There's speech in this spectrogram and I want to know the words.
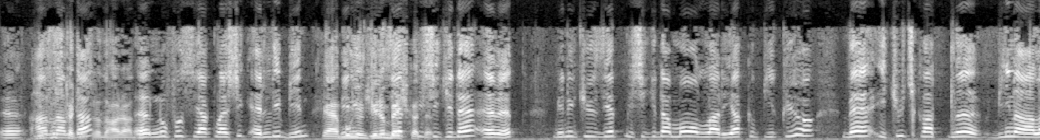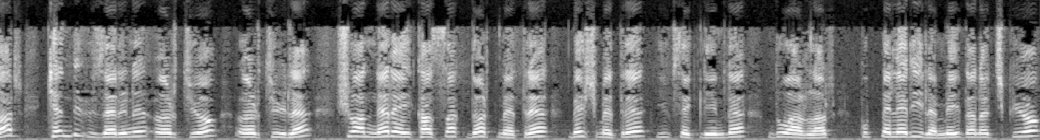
e, Harran'da. kaç o sırada Harran'da? E, nüfus yaklaşık 50 bin. Yani bugünkünün beş katı. 1272'de evet 1272'de Moğollar yakıp yıkıyor ve 2-3 katlı binalar kendi üzerini örtüyor örtüyle. Şu an nereyi kazsak 4 metre 5 metre yüksekliğinde duvarlar kubbeleriyle meydana çıkıyor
